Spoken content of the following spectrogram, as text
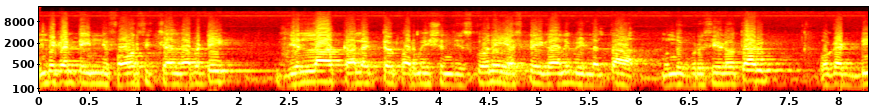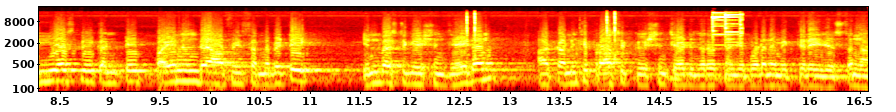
ఎందుకంటే ఇన్ని పవర్స్ ఇచ్చాం కాబట్టి జిల్లా కలెక్టర్ పర్మిషన్ తీసుకొని ఎస్పీ కానీ వీళ్ళంతా ముందుకు ప్రొసీడ్ అవుతారు. ఒక డిఎస్పీ కంటే పైనుండే ఆఫీసర్ని పెట్టి ఇన్వెస్టిగేషన్ చేయడం అక్కడి నుంచి ప్రాసిక్యూషన్ చేయడం జరుగుతుందని చెప్పి కూడా నేను మీకు తెలియజేస్తున్నా.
